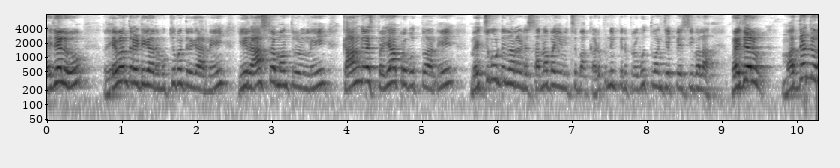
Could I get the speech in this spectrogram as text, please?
ప్రజలు. రేవంత్ రెడ్డి గారు ముఖ్యమంత్రి గారిని ఈ రాష్ట్ర మంత్రుల్ని కాంగ్రెస్ ప్రజాప్రభుత్వాన్ని మెచ్చుకుంటున్నారంటే సన్నభయం ఇచ్చి మా కడుపు నింపిన ప్రభుత్వం అని చెప్పేసి ఇవాళ ప్రజలు మద్దతు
